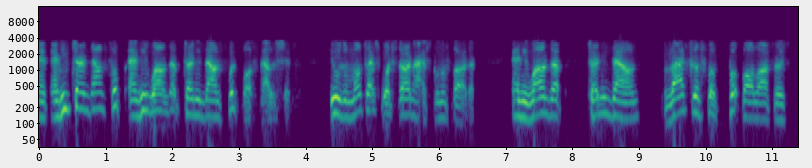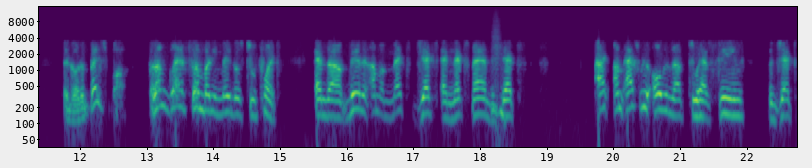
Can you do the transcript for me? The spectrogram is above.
And, and he turned down foot, and he wound up turning down football scholarships. He was a multi-sport star in high school in Florida, and he wound up turning down lots of fo- football offers to go to baseball. But I'm glad somebody made those two points. And uh, being that I'm a Mets, Jets, and Nets fan, the Jets, I, I'm actually old enough to have seen the Jets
